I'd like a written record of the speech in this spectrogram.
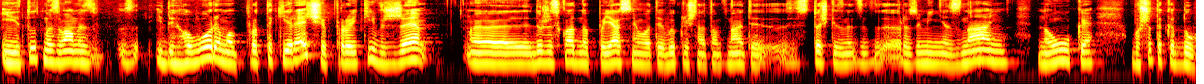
І тут ми з вами і говоримо про такі речі, про які вже е, дуже складно пояснювати виключно там, знаєте, з точки розуміння знань, науки. Бо що таке дух?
